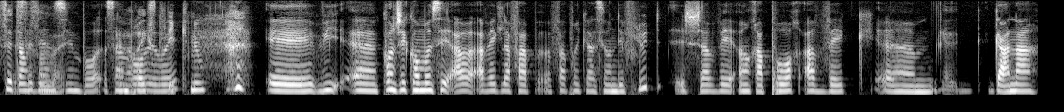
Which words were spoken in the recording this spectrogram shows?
C'est un C'est symbole. symbole. Oui. explique-nous. Et oui, euh, quand j'ai commencé a- avec la fab- fabrication des flûtes, j'avais un rapport avec Ghana,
